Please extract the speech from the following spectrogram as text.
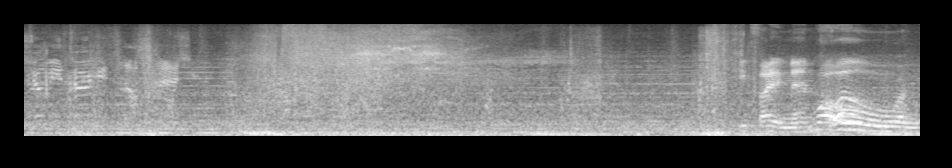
Show me a target I'll smash it. Keep fighting, man. Whoa. Whoa.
